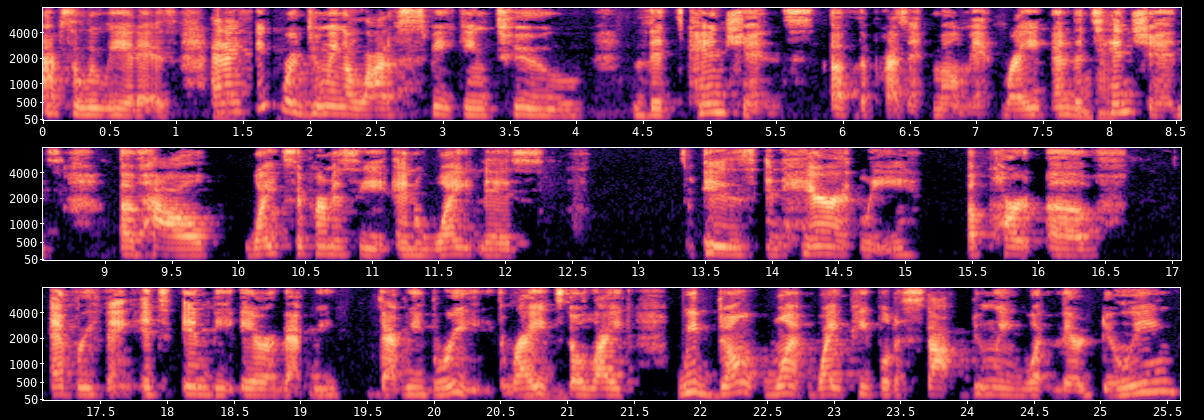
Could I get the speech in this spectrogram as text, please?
Absolutely, it is. And I think we're doing a lot of speaking to the tensions of the present moment, right? And the Mhm. tensions of how white supremacy and whiteness is inherently a part of everything. It's in the air that we that we breathe, right? Mhm. So like we don't want white people to stop doing what they're doing,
